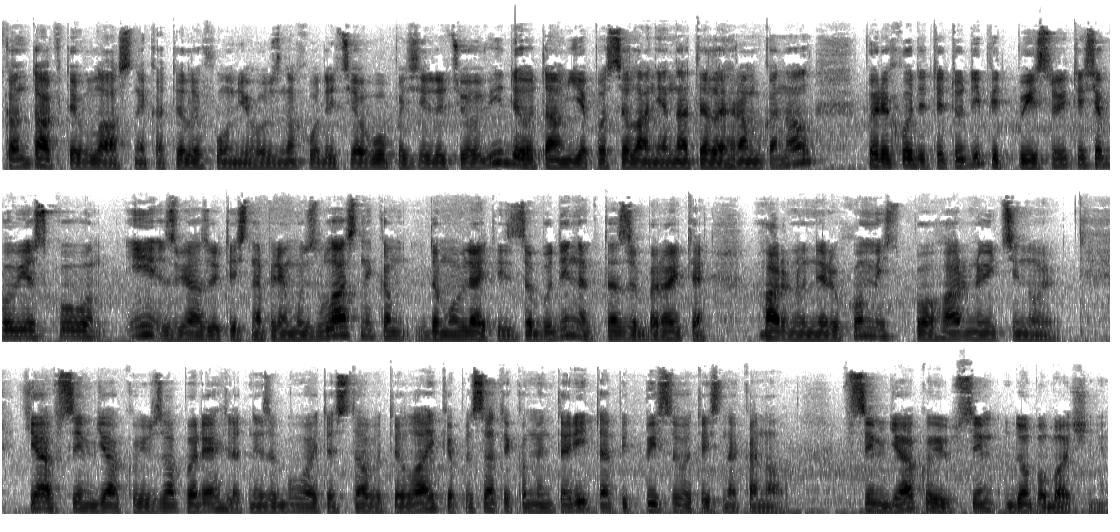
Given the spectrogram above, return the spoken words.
контакти власника, телефон його знаходиться в описі до цього відео. Там є посилання на телеграм-канал. Переходите туди, підписуйтесь обов'язково і зв'язуйтесь напряму з власником, домовляйтесь за будинок та забирайте гарну нерухомість по гарною ціною. Я всім дякую за перегляд. Не забувайте ставити лайки, писати коментарі та підписуватись на канал. Всім дякую, всім до побачення.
